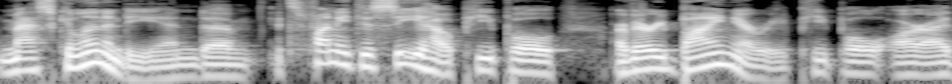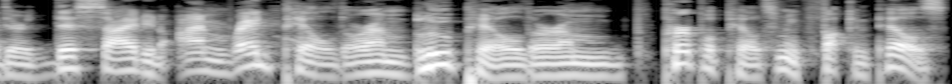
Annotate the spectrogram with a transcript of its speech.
masculinity, and um, it's funny to see how people are very binary. People are either this side, you know, I'm red pilled, or I'm blue pilled, or I'm purple pilled. So many fucking pills.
